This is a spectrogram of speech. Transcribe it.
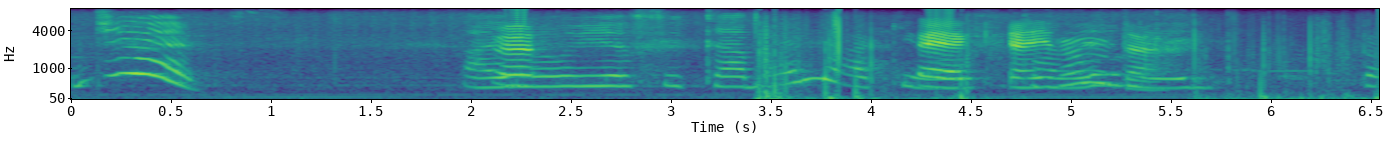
James! Aí É. não ia ficar melhor aqui. É, ficar aí não dá. Então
